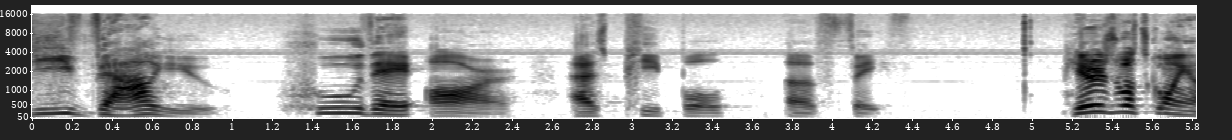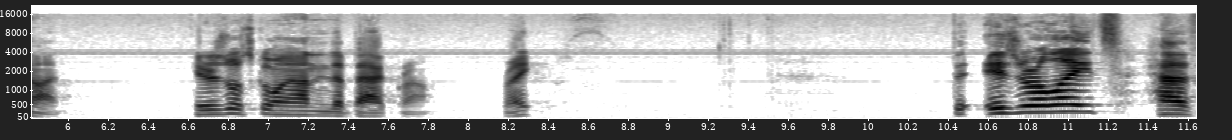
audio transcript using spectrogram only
devalue who they are as people of faith. Here's what's going on. Here's what's going on in the background, right? The Israelites have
